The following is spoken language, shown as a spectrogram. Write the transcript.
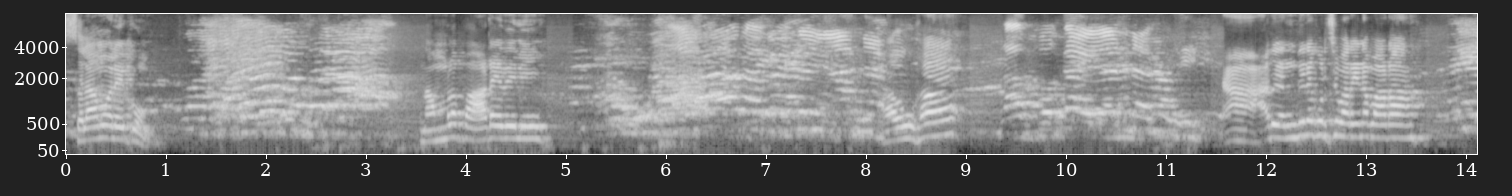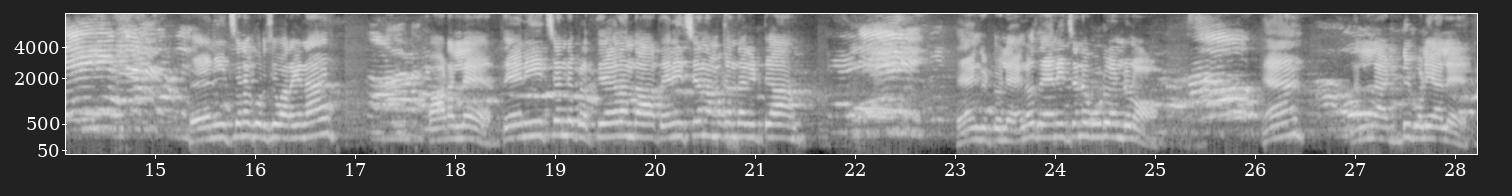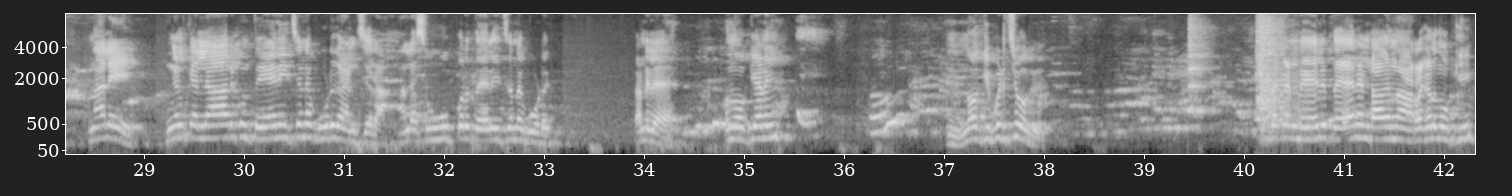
അസ്സലാമു അലൈക്കും നമ്മളെ പാടേതേനി ഔഹ. ആ അത് എന്തിനെ കുറിച്ച് പറയണ പാടാ? തേനീച്ചനെ കുറിച്ച് പറയണ പാടല്ലേ? തേനീച്ചന്റെ പ്രത്യേകത എന്താ? തേനീച്ച നമുക്ക് എന്താ കിട്ടുക? തേൻ കിട്ടൂലേ ഞങ്ങൾ തേനീച്ചന്റെ കൂട് കണ്ടണോ? ഏ? നല്ല അടിപൊളിയാലേ എന്നാലേ നിങ്ങൾക്ക് എല്ലാവർക്കും തേനീച്ചന്റെ കൂട് കാണിച്ചു തരാം. നല്ല സൂപ്പർ തേനീച്ചന്റെ കൂട്. കണ്ടില്ലേ? ഒന്ന് നോക്കിയാണ്? നോക്കി പിടിച്ചു നോക്ക്. എന്തൊക്കെ ഉണ്ട്. അതിൽ തേനുണ്ടാകുന്ന അറകൾ നോക്കി.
